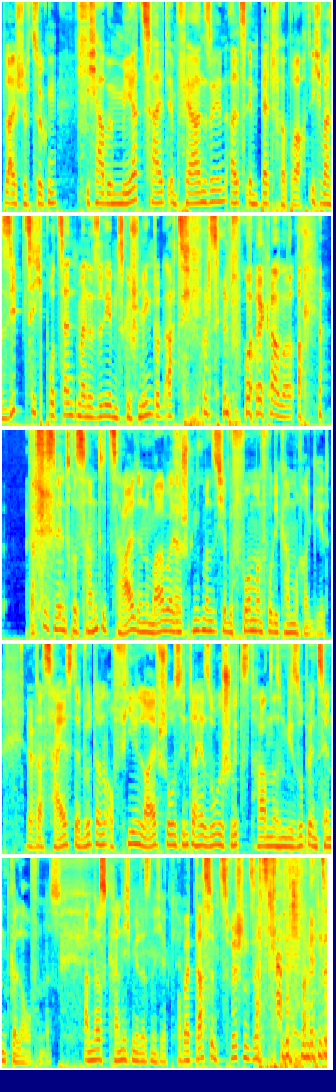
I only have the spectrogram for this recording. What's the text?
Bleistift zücken. Ich habe mehr Zeit im Fernsehen als im Bett verbracht. Ich war 70% meines Lebens geschminkt und 80% vor der Kamera. Das ist eine interessante Zahl, denn normalerweise Ja. schminkt man sich ja, bevor man vor die Kamera geht. Ja. Das heißt, er wird dann auf vielen Live-Shows hinterher so geschwitzt haben, dass ihm die Suppe ins Hemd gelaufen ist. Anders kann ich mir das nicht erklären. Aber das im Zwischensatz damit meinte,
